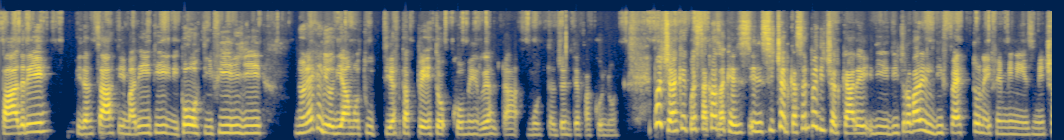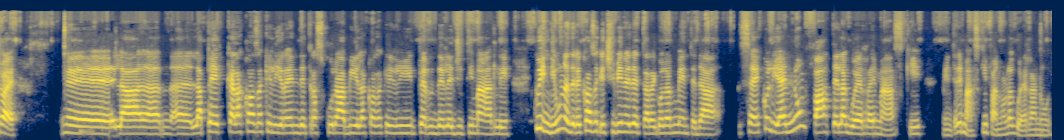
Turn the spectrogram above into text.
padri, fidanzati, mariti, nipoti, figli, non è che li odiamo tutti a tappeto come in realtà molta gente fa con noi. Poi c'è anche questa cosa che si, si cerca sempre di cercare di, di, trovare il difetto nei femminismi, cioè eh, la, la, pecca, la cosa che li rende trascurabili, la cosa che li, per delegittimarli. Quindi una delle cose che ci viene detta regolarmente da secoli è non fate la guerra ai maschi, mentre i maschi fanno la guerra a noi.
